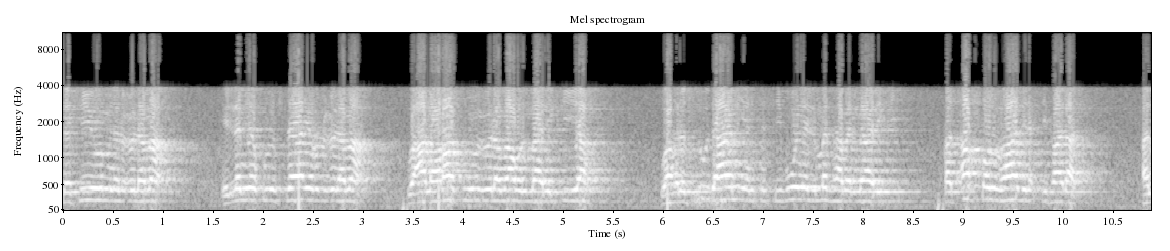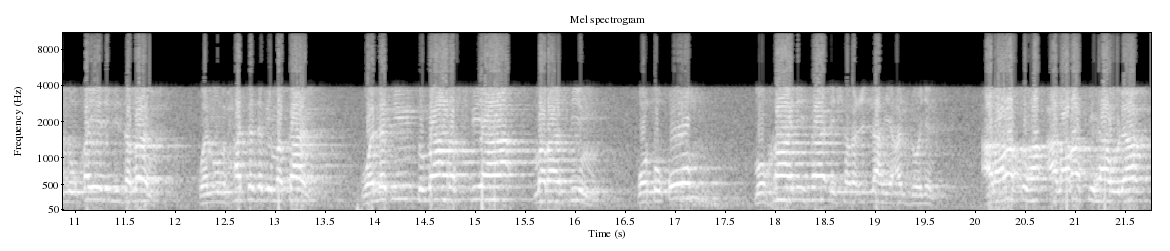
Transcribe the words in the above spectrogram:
كثير من العلماء إن لم يكن سائر العلماء وعلى رأسهم علماء المالكية وأهل السودان ينتسبون للمذهب المالكي قد أبطلوا هذه الاحتفالات. المقيدة بزمان والمحددة بمكان والتي تمارس فيها مراسيم وطقوس مخالفة لشرع الله عز وجل. على رأسها على رأس هؤلاء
